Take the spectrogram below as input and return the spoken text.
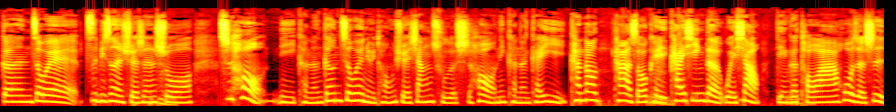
跟这位自闭症的学生说，之后你可能跟这位女同学相处的时候。你可能可以看到她的时候，可以开心的微笑，点个头啊，或者是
